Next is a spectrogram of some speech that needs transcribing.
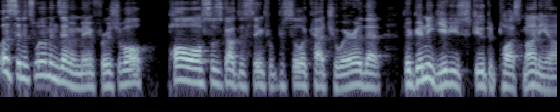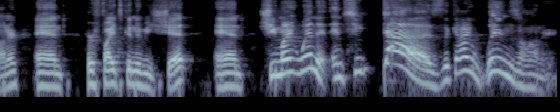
Listen, it's women's MMA, first of all. Paul also's got this thing for Priscila Cachoeira that they're going to give you stupid plus money on her, and her fight's going to be shit, and she might win it. And she does. The guy wins on her.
